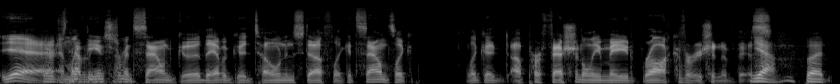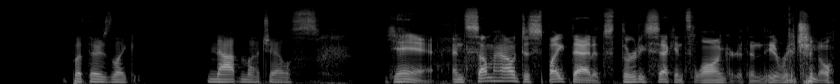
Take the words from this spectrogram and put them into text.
Yeah, They were just and like the instruments sound good. They have a good tone and stuff. Like it sounds like like a, a professionally made rock version of this. Yeah, but but there's like not much else. Yeah, and somehow despite that it's 30 seconds longer than the original.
